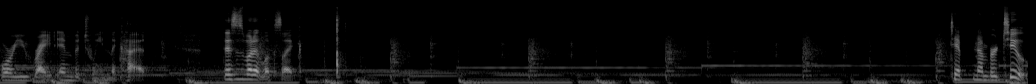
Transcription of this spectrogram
for you right in between the cut. This is what it looks like. Tip number two,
